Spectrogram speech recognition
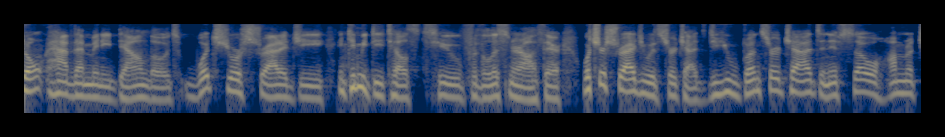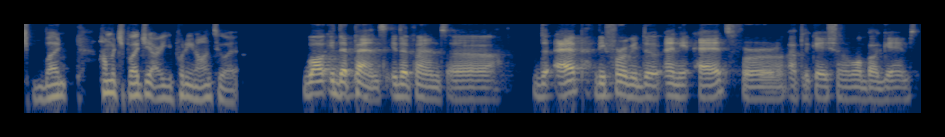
don't have that many downloads, what's your strategy? And give me details too for the listener out there. What's your strategy with search ads? Do you run search ads, and if so, how much bud- how much budget are you putting onto it? Well, it depends. It depends. Uh, the app before we do any ads for application or mobile games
